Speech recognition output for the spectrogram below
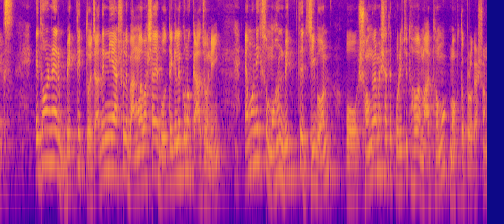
এক্স, এ ধরনের ব্যক্তিত্ব যাদের নিয়ে আসলে বাংলা ভাষায় বলতে গেলে কোনো কাজও নেই এমন কিছু মহান ব্যক্তিত্বের জীবন ও সংগ্রামের সাথে পরিচিত হওয়ার মাধ্যমও মুক্ত প্রকাশন।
